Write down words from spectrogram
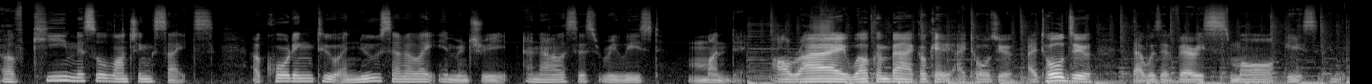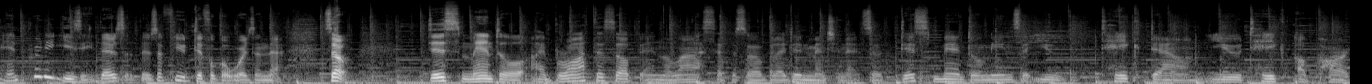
of key missile launching sites, according to a new satellite imagery analysis released Monday. All right, welcome back. Okay, I told you. I told you that was a very small piece and, and pretty easy. There's there's a few difficult words in there. So, dismantle. I brought this up in the last episode, but I didn't mention it. So, dismantle means that you take down, you take apart,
